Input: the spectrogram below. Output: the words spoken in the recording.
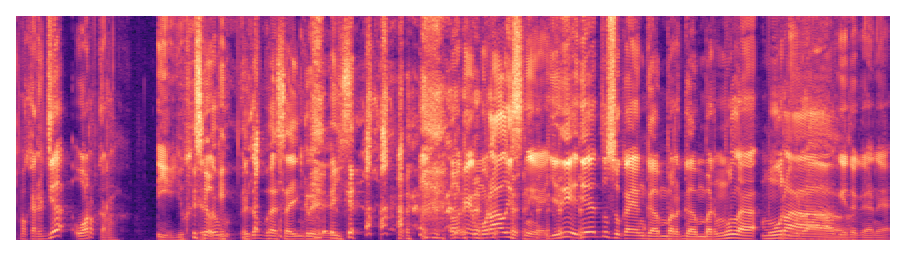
pekerja worker. Iya juga sih. itu oke. itu bahasa Inggris Iya. Oke, muralis nih ya. Jadi dia tuh suka yang gambar-gambar mula, mural, Mural. gitu kan ya.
